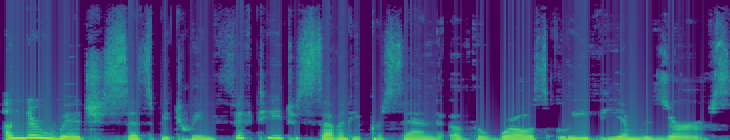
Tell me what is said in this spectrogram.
？Under which sits between fifty to seventy percent of the world's lithium reserves。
